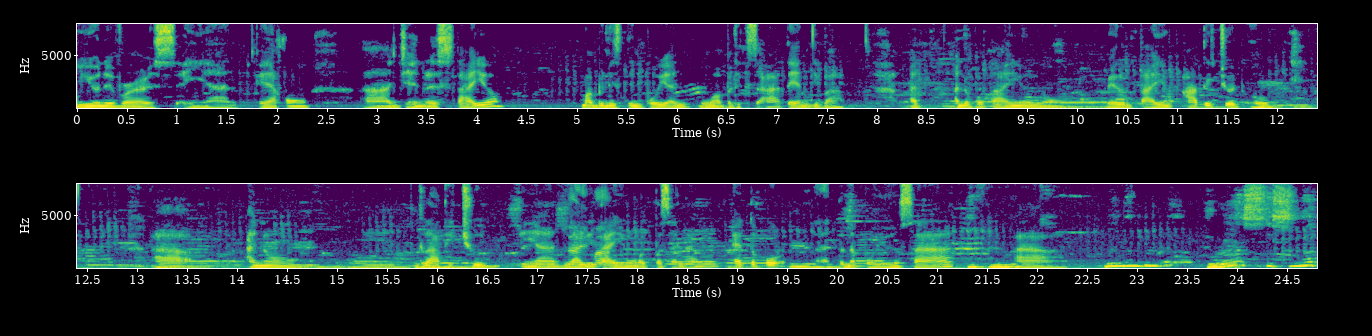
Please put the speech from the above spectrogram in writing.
universe. Ayan. Kaya kung ah, generous tayo, mabilis din po yan bumabalik sa atin, di ba? At ano po tayo yung meron tayong attitude of ah, ano gratitude. Ayan, lagi tayong magpasalamat. Ito po, ito na po yung sa Remember, rest is not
